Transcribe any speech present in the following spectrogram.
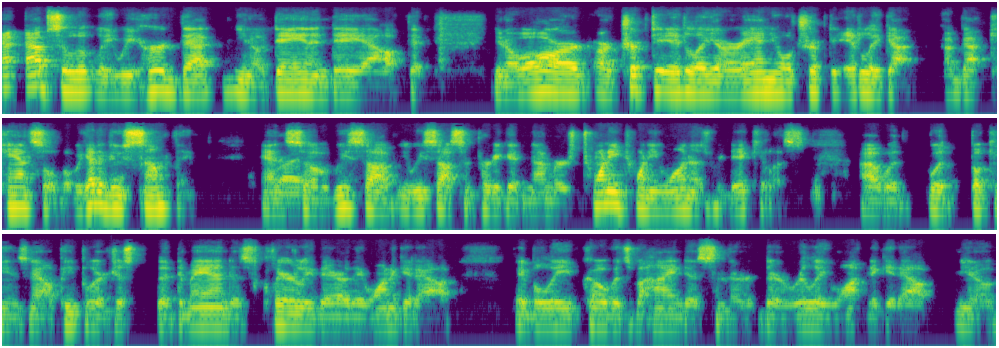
Absolutely. We heard that you know day in and day out that you know our our trip to italy our annual trip to italy got got canceled but we got to do something. And right. so we saw we saw some pretty good numbers. 2021 is ridiculous uh, with with bookings now. People are just the demand is clearly there. They want to get out they believe COVID's behind us and they're they're really wanting to get out, you know,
